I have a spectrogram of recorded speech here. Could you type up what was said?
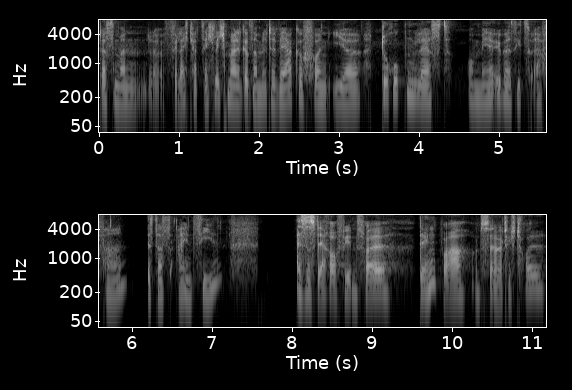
dass man äh, vielleicht tatsächlich mal gesammelte Werke von ihr drucken lässt, um mehr über sie zu erfahren? Ist das ein Ziel? Also es wäre auf jeden Fall denkbar und es wäre natürlich toll,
